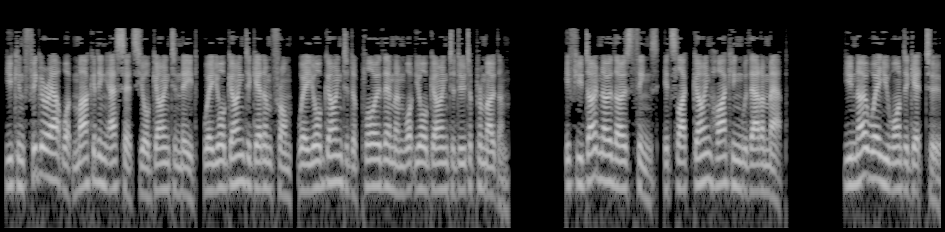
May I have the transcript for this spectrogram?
You can figure out what marketing assets you're going to need, where you're going to get them from, where you're going to deploy them and what you're going to do to promote them. If you don't know those things, it's like going hiking without a map. You know where you want to get to,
